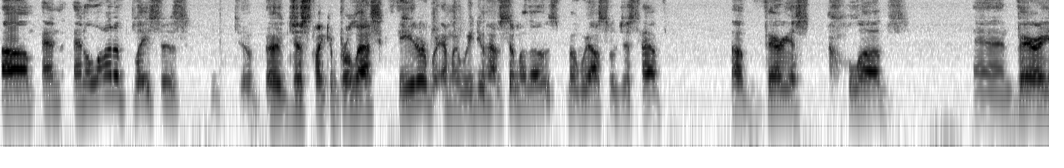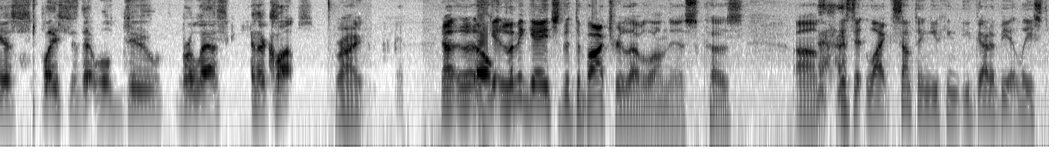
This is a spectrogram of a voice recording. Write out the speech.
um, and and a lot of places, uh, just like a burlesque theater. I mean, we do have some of those, but we also just have uh, various clubs and various places that will do burlesque in their clubs. Right. Now, So- let me gauge the debauchery level on this, because um, is it like something you can? You've got to be at least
